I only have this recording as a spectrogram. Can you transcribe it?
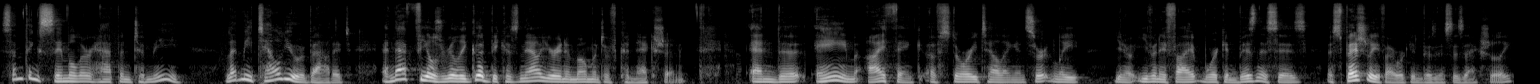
something similar happened to me. Let me tell you about it. And that feels really good because now you're in a moment of connection. And the aim i think of storytelling and certainly you know, even if I work in businesses, especially if I work in businesses actually,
